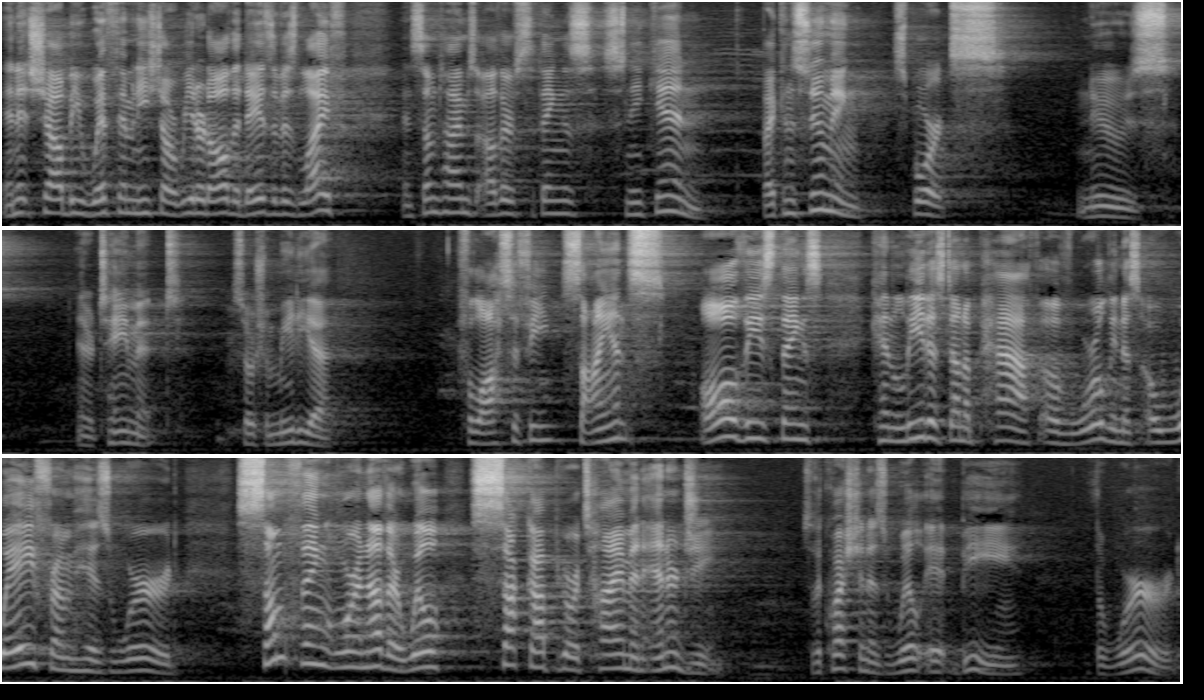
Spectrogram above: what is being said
And it shall be with him, and he shall read it all the days of his life. And sometimes other things sneak in by consuming sports, news, entertainment, social media, philosophy, science. All these things can lead us down a path of worldliness away from his word. Something or another will suck up your time and energy. So the question is will it be the word?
